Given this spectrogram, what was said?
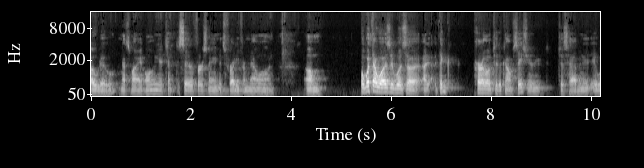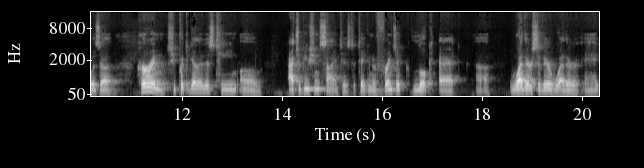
Otto. That's my only attempt to say her first name. It's Freddie from now on. Um, but what that was, it was, uh, I, I think, parallel to the conversation you're just having. It, it was uh, her and she put together this team of attribution scientists to take a forensic look at uh, weather, severe weather, and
